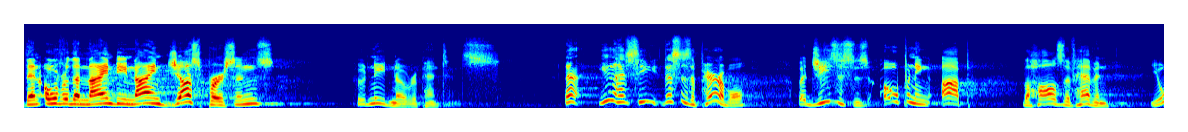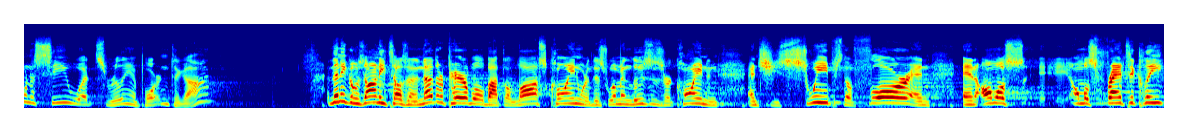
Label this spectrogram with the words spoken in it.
than over the 99 just persons who need no repentance. Now, you guys see, this is a parable, but Jesus is opening up the halls of heaven. You want to see what's really important to God? And then he goes on, he tells another parable about the lost coin where this woman loses her coin and, and she sweeps the floor and, and almost, almost frantically,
